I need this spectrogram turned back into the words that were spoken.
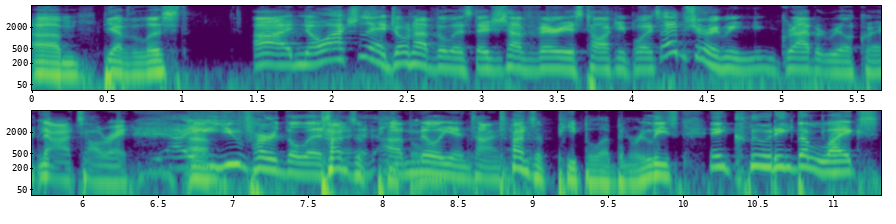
um, do you have the list? Uh, no, actually, I don't have the list. I just have various talking points. I'm sure we can grab it real quick. No, it's all right. Um, You've heard the list tons of a, people, a million times. Tons of people have been released, including the likes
